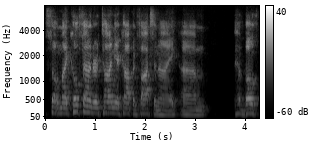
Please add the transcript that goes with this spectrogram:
So, my co-founder Tanya Coppin Fox and I um, have both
